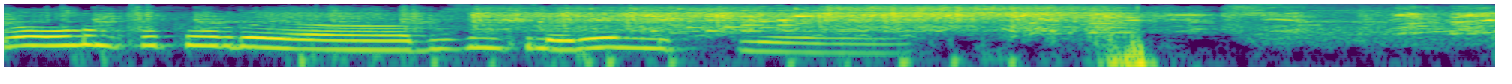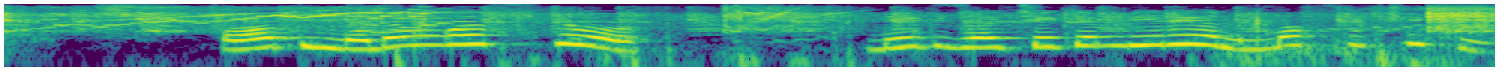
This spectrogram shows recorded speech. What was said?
La oğlum top orada ya. Bizimkiler ölmüş ya. Abi neden kasıyor? Ne güzel çeken bir yere geldim. Bak şu çekiyor.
